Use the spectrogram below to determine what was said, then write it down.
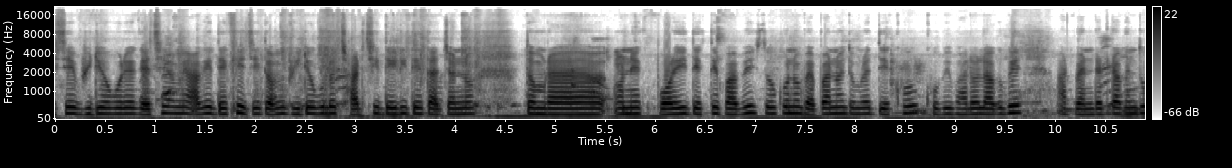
এসে ভিডিও করে গেছে। আমি আগে দেখেছি, তো আমি ভিডিওগুলো ছাড়ছি দেরিতে, তার জন্য তোমরা অনেক পরেই দেখতে পাবে। তো কোনো ব্যাপার নয়, তোমরা দেখো, খুবই ভালো লাগবে। আর প্যান্ডেলটা কিন্তু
